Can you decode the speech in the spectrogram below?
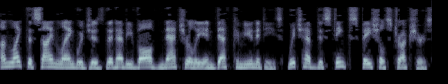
Unlike the sign languages that have evolved naturally in deaf communities, which have distinct spatial structures,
